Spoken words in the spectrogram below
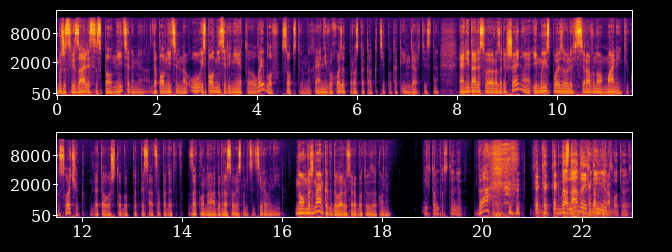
мы же связались с исполнителями. Дополнительно у исполнителей нет лейблов собственных, и они выходят просто как, типа, как инди-артисты. И они дали свое разрешение, и мы использовали все равно маленький кусочек для того, чтобы подписаться под этот закон о добросовестном цитировании. Но мы знаем, как в Беларуси работают законы. Их там просто нет. Да. Как, как, когда знаем, надо, как их там не нет. работают.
